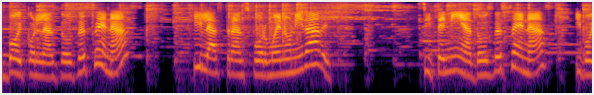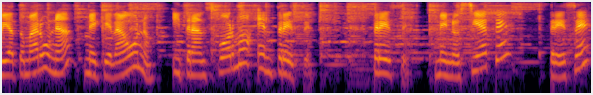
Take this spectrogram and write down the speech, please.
Voy con las dos decenas y las transformo en unidades. Si tenía dos decenas y voy a tomar una, me queda 1 y transformo en 13. 13 menos 7, 13,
